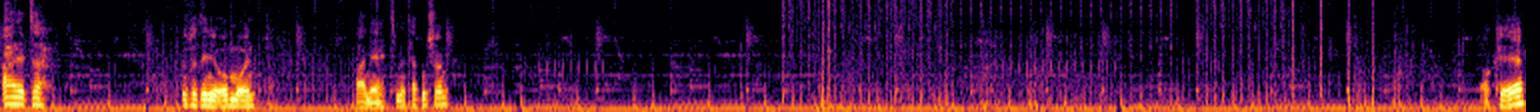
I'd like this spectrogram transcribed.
Alter. Müssen wir den hier oben holen. Ah ne, Teammate hatten schon. Okay.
